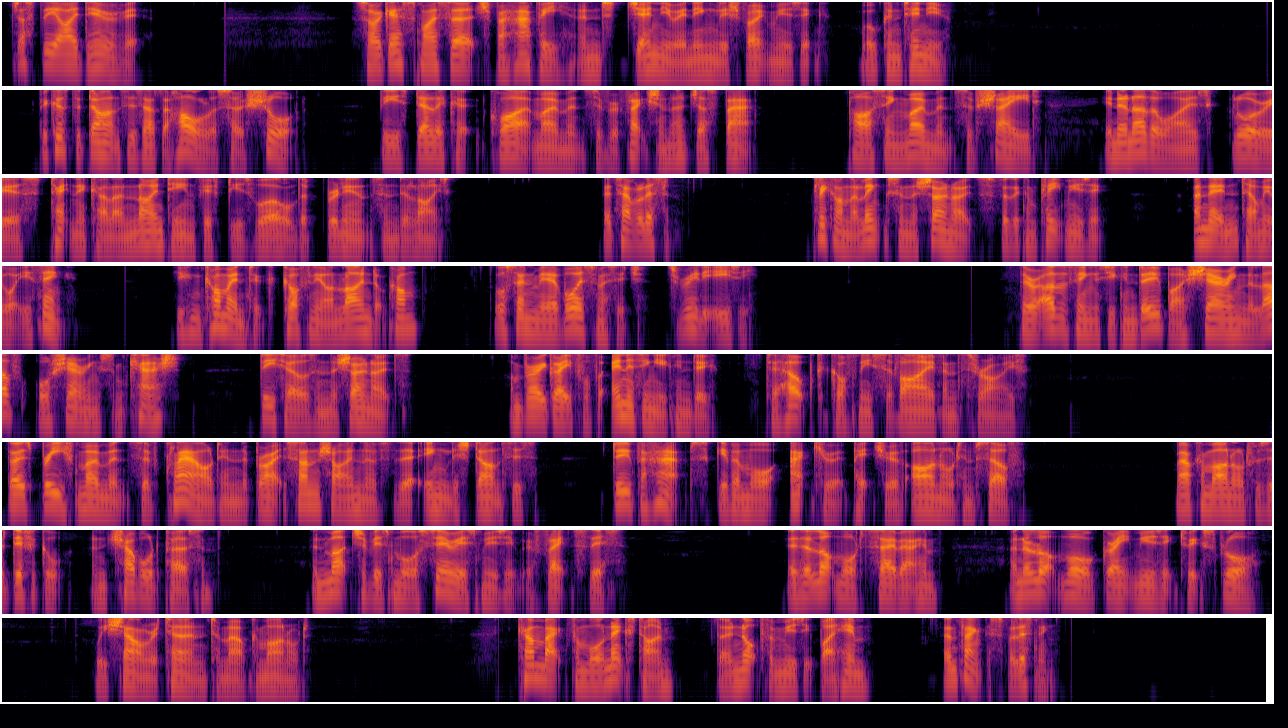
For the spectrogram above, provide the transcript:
just the idea of it. So I guess my search for happy and genuine English folk music will continue. Because the dances as a whole are so short, these delicate, quiet moments of reflection are just that passing moments of shade in an otherwise glorious Technicolor 1950s world of brilliance and delight. Let's have a listen. Click on the links in the show notes for the complete music, and then tell me what you think. You can comment at cacophonyonline.com or send me a voice message. It's really easy. There are other things you can do by sharing the love or sharing some cash. Details in the show notes. I'm very grateful for anything you can do to help Cacophony survive and thrive. Those brief moments of cloud in the bright sunshine of the English dances do perhaps give a more accurate picture of Arnold himself. Malcolm Arnold was a difficult and troubled person, and much of his more serious music reflects this. There's a lot more to say about him, and a lot more great music to explore. We shall return to Malcolm Arnold. Come back for more next time, though not for music by him, and thanks for listening.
